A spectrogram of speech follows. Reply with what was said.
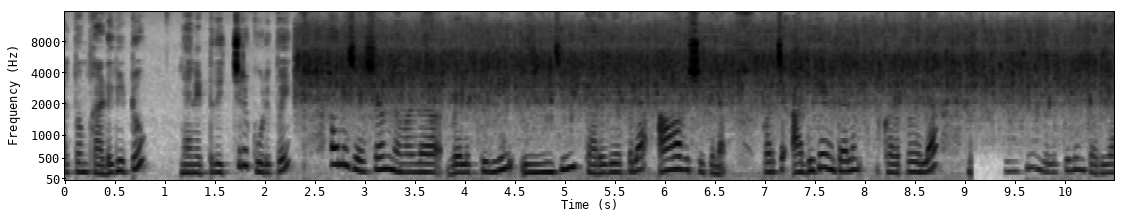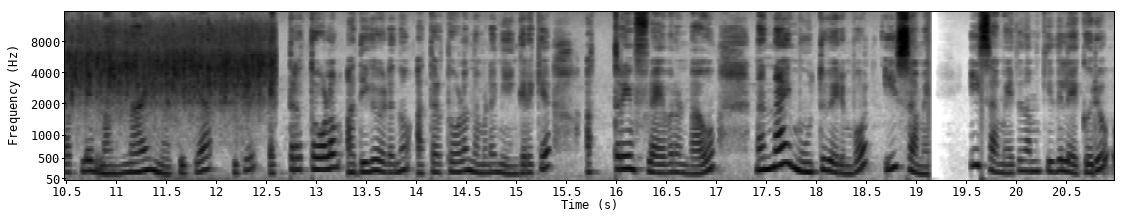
അല്പം കടുകിട്ടു. ഞാൻ ഇട്ടത് ഇച്ചിരി കൂടിപ്പോയി. അതിനുശേഷം നമ്മൾ വെളുത്തുള്ളി ഇഞ്ചി കറിവേപ്പില ആവശ്യത്തിന്. കുറച്ച് അധികം ഇട്ടാലും കുഴപ്പമില്ല. ഇഞ്ചിയും വെളുത്തുള്ളിയും കറിവേപ്പിലയും നന്നായി മൂപ്പിക്കുക. ഇത് എത്രത്തോളം അധികം ഇടുന്നു അത്രത്തോളം നമ്മുടെ മീൻകറിക്ക് അത്രയും ഫ്ലേവർ ഉണ്ടാവും. നന്നായി മൂത്ത് വരുമ്പോൾ ഈ സമയം ഈ സമയത്ത് നമുക്കിതിലേക്കൊരു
